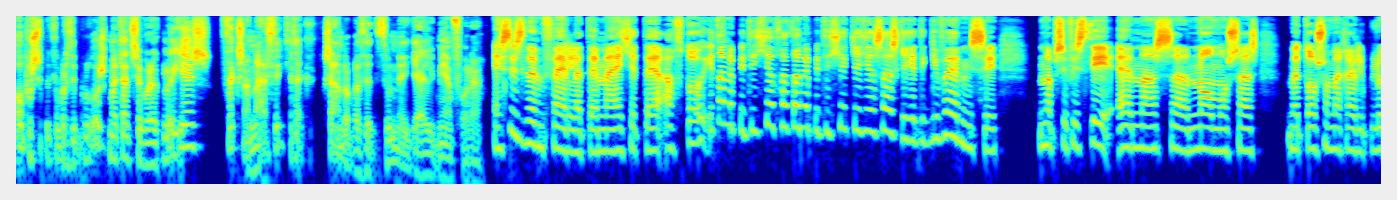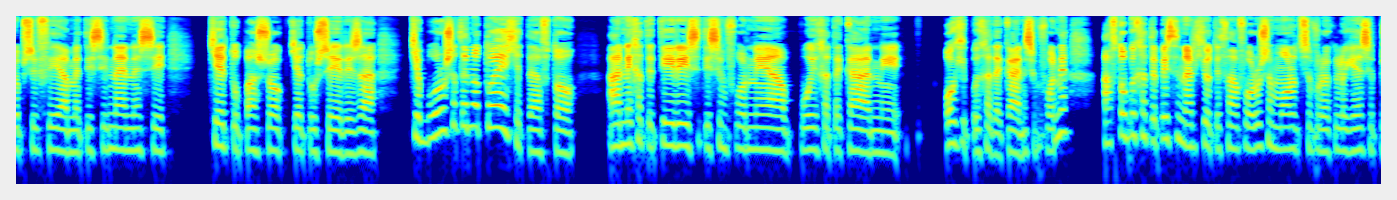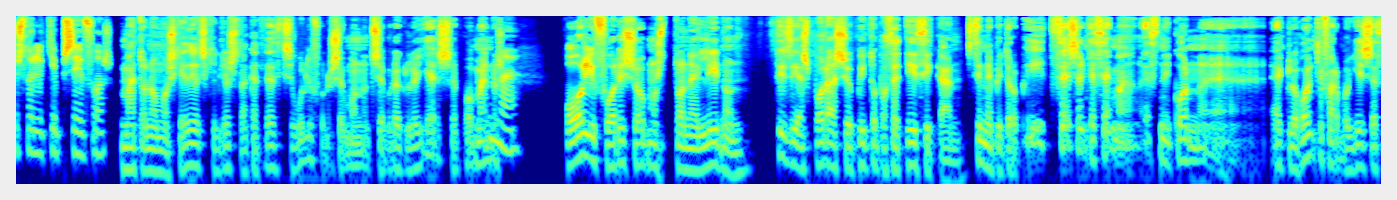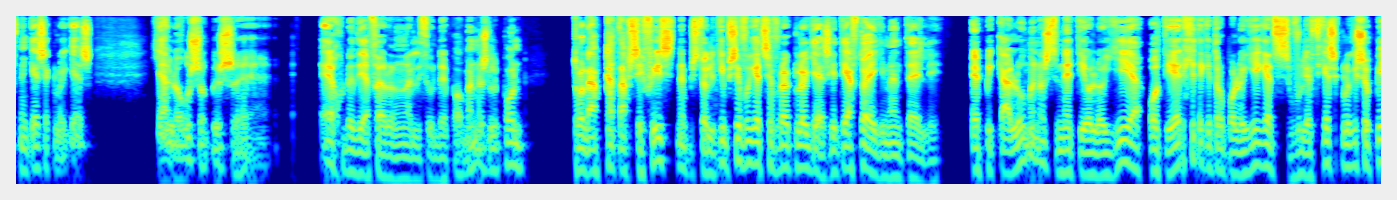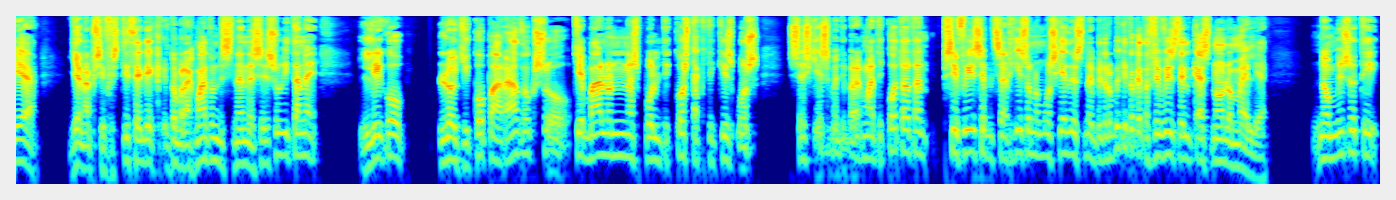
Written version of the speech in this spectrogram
Όπως είπε και ο Πρωθυπουργός, μετά τις ευρωεκλογές θα ξανάρθει και θα ξανατοποθετηθούν για άλλη μια φορά. Εσείς δεν θέλατε να έχετε αυτό; Ήταν επιτυχία, θα ήταν επιτυχία και για εσάς και για την κυβέρνηση να ψηφιστεί ένας νόμος σας με τόσο μεγάλη πλειοψηφία, με τη συνένεση και του Πασόκ και του ΣΥΡΙΖΑ. Και μπορούσατε να το έχετε αυτό αν είχατε τηρήσει τη συμφωνία που είχατε κάνει, όχι που είχατε κάνει συμφωνία, αυτό που είχατε πει στην αρχή ότι θα αφορούσε μόνο τις ευρωεκλογές επιστολική ψήφος. Μα το νομοσχέδιο της Χιλιό όταν κατέθεσε η Βουλή αφορούσε μόνο τις ευρωεκλογές. Επομένως, ναι. όλοι οι φορείς όμως των Ελλήνων της Διασποράς, οι οποίοι τοποθετήθηκαν στην Επιτροπή, θέσαν και θέμα εθνικών ε, εκλογών και εφαρμογής στις εθνικές εκλογές για λόγους του οποίους ε, έχουν ενδιαφέρον να λυθούν. Επομένως, λοιπόν, το να καταψηφίσει την επιστολική ψήφο για τις ευρωεκλογές, γιατί αυτό έγινε εν τέλει, επικαλούμενος στην αιτιολογία ότι έρχεται και τροπολογία για τις βουλευτικές εκλογές, η οποία για να ψηφιστεί θέλει των πραγμάτων της συνένεσής σου, ήταν λίγο λογικό παράδοξο και μάλλον ένας πολιτικός τακτικισμός σε σχέση με την πραγματικότητα όταν ψηφίζεις επί της αρχής το νομοσχέδιο στην Επιτροπή και το καταψηφίζεις τελικά στην Ολομέλεια. Νομίζω ότι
